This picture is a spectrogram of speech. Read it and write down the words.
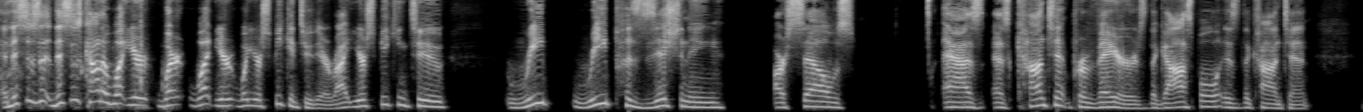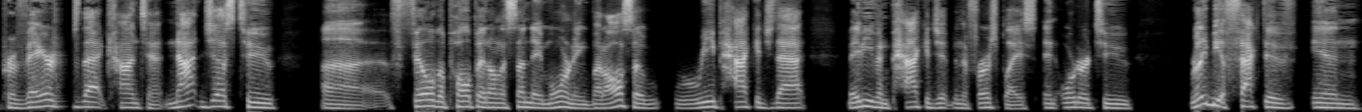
and this is this is kind of what you're where what you're what you're speaking to there, right? You're speaking to re, repositioning ourselves as as content purveyors. The gospel is the content purveyors that content, not just to uh, fill the pulpit on a Sunday morning, but also repackage that, maybe even package it in the first place in order to really be effective in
